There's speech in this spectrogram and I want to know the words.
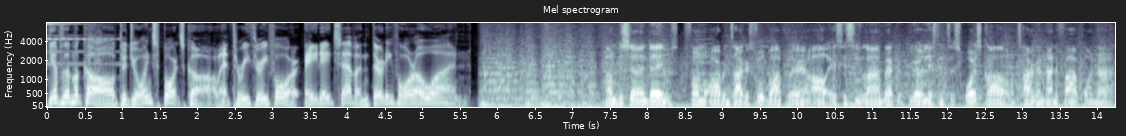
Give them a call to join Sports Call at 334 887 3401. I'm Deshaun Davis, former Auburn Tigers football player and all SEC linebacker. You're listening to Sports Call on Tiger 95.9.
